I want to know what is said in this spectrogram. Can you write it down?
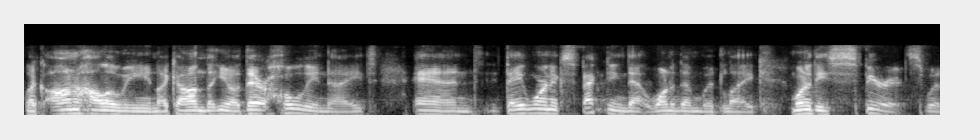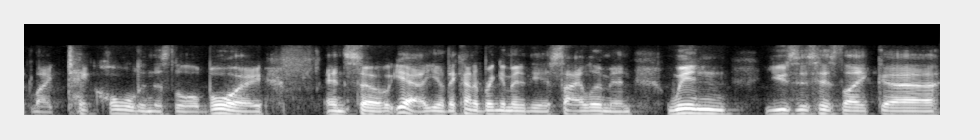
like on Halloween, like on the you know their holy night, and they weren't expecting that one of them would like one of these spirits would like take hold in this little boy, and so yeah, you know they kind of bring him into the asylum, and Wynn uses his like uh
